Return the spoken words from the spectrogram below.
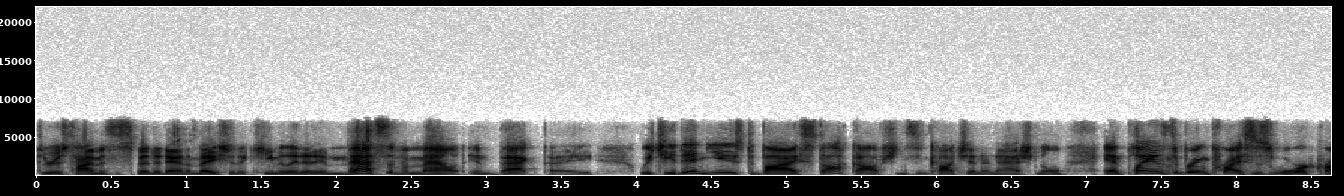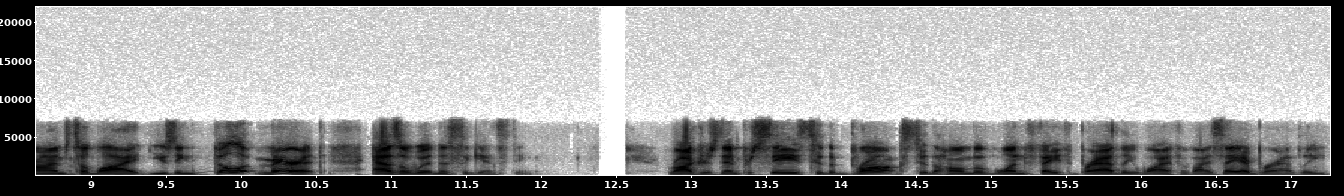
through his time in suspended animation, accumulated a massive amount in back pay, which he then used to buy stock options in Koch International, and plans to bring Price's war crimes to light using Philip Merritt as a witness against him. Rogers then proceeds to the Bronx, to the home of one Faith Bradley, wife of Isaiah Bradley.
